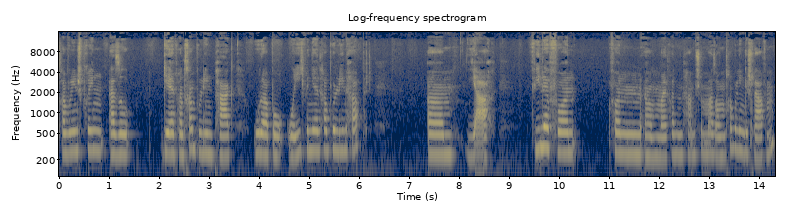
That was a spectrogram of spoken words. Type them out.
Trampolinspringen, also geht einfach in den Trampolinpark oder bei euch, wenn ihr ein Trampolin habt. Ähm, ja, viele von, von ähm, meinen Freunden haben schon mal so auf dem Trampolin geschlafen.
